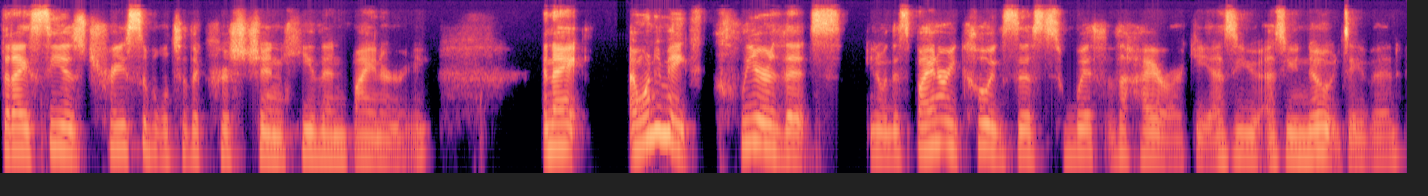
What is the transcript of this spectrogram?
that I see as traceable to the Christian heathen binary. And I, I want to make clear that you know this binary coexists with the hierarchy, as you as you note, David.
